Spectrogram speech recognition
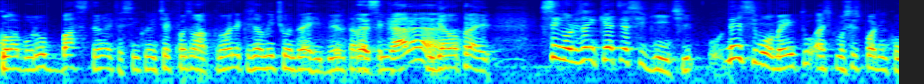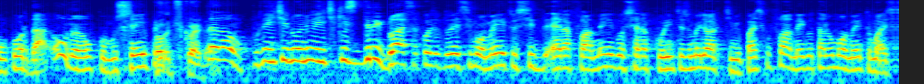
colaborou bastante, assim, quando a gente tinha que fazer uma crônica, geralmente o André Ribeiro estava aqui, cara é- ligava para ele. Senhores, a enquete é a seguinte, nesse momento, acho que vocês podem concordar, ou não, como sempre. Ou discordar. Não, não, porque a gente, não- a gente quis driblar essa coisa do nesse momento, se era Flamengo ou se era Corinthians o melhor time. Parece que o Flamengo está no momento mais.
